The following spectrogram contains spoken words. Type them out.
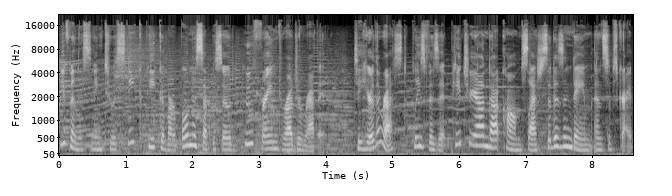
You've been listening to a sneak peek of our bonus episode, Who Framed Roger Rabbit? To hear the rest, please visit patreon.com slash citizendame and subscribe.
